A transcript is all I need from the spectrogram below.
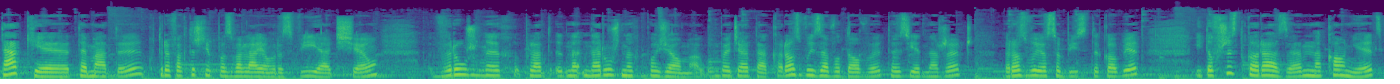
takie tematy, które faktycznie pozwalają rozwijać się różnych, na różnych poziomach. Bym powiedziała tak, rozwój zawodowy to jest jedna rzecz, rozwój osobisty kobiet i to wszystko razem na koniec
